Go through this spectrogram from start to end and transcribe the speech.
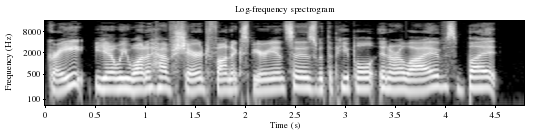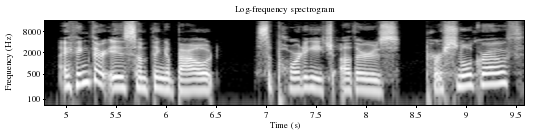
great. You know, we want to have shared fun experiences with the people in our lives, but I think there is something about supporting each other's personal growth.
